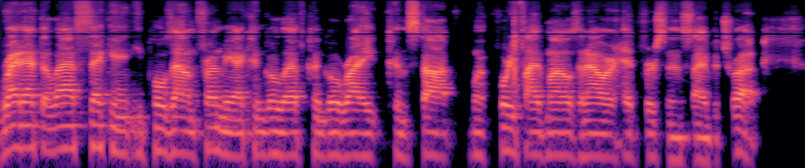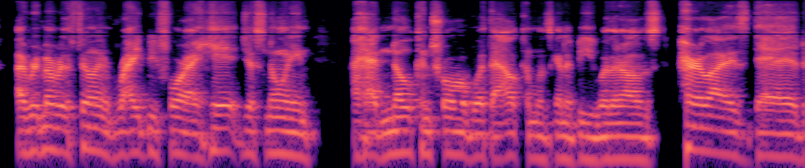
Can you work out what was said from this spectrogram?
Right at the last second, he pulls out in front of me. I couldn't go left, couldn't go right, couldn't stop. Went 45 miles an hour head first in the side of a truck. I remember the feeling right before I hit, just knowing I had no control of what the outcome was going to be, whether I was paralyzed, dead,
